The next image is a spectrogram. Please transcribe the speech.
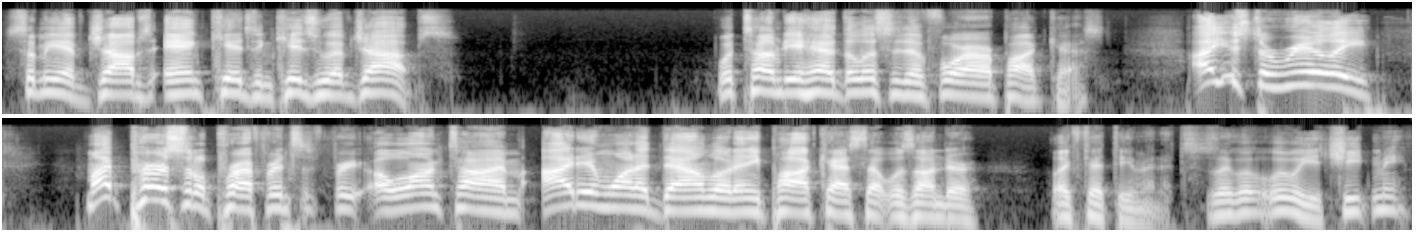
Some of you have jobs and kids, and kids who have jobs. What time do you have to listen to a four hour podcast? I used to really, my personal preference for a long time, I didn't want to download any podcast that was under like 50 minutes. It's like, what, what were you cheating me?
